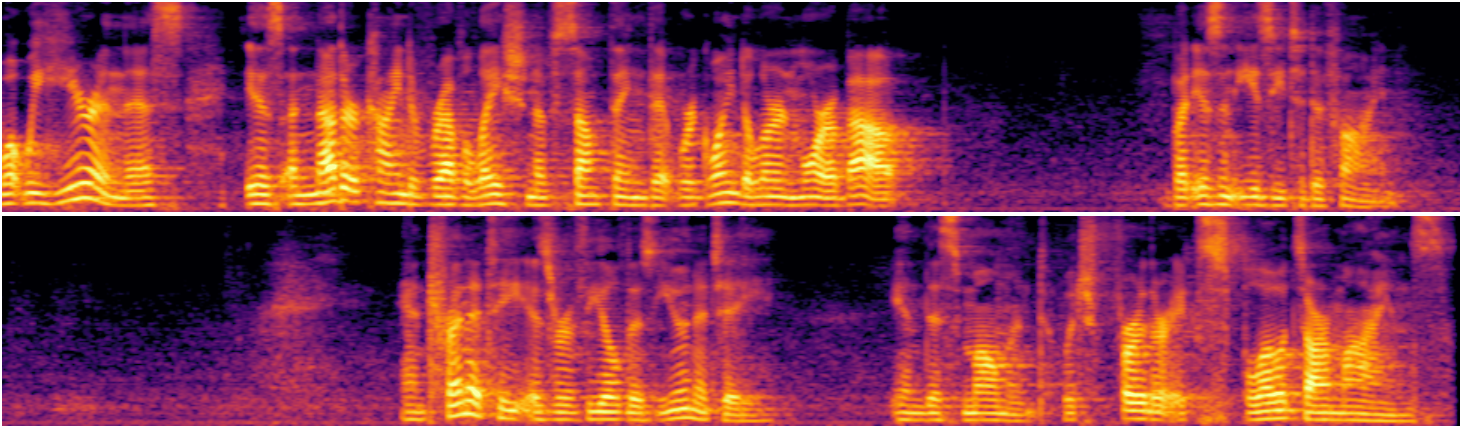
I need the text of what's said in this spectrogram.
What we hear in this is another kind of revelation of something that we're going to learn more about, but isn't easy to define. And Trinity is revealed as unity in this moment, which further explodes our minds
